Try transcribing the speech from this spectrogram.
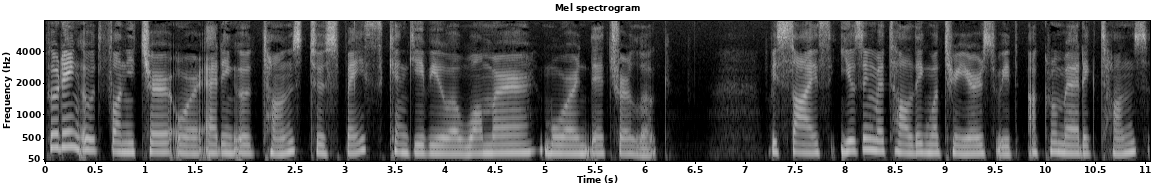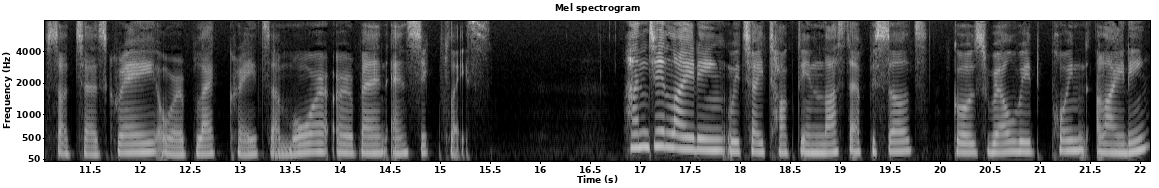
Putting wood furniture or adding wood tones to space can give you a warmer, more natural look. Besides, using metallic materials with achromatic tones such as gray or black creates a more urban and chic place. Hanji lighting, which I talked in last episodes, goes well with point lighting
